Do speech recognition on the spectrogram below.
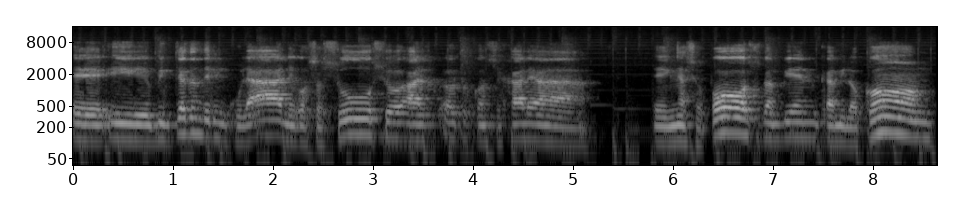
Eh, y tratan de vincular negocios sucios, a, otros concejales, a, Ignacio Pozo también, Camilo Con,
